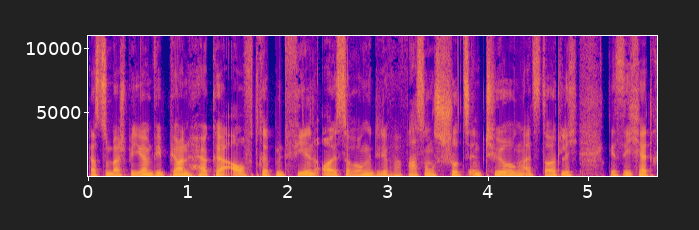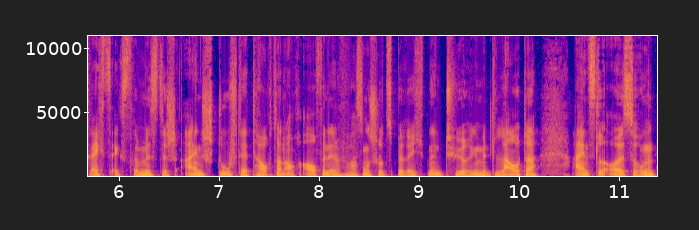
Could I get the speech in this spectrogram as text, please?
dass zum Beispiel jemand wie Björn Höcke auftritt mit vielen Äußerungen, die den Verfassungsschutz in Thüringen als deutlich gesichert rechtsextremistisch einstuft. Der taucht dann auch auf in den Verfassungsschutzberichten in Thüringen mit lauter Einzeläußerungen.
